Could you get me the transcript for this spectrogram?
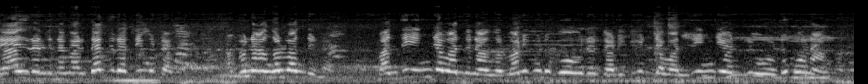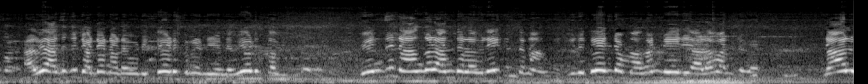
ஞாயிறு மாதிரி தான் திரத்தி விட்டாங்க அப்போ நாங்கள் வந்துட்டோம். வந்து இங்க வந்து நாங்கள் மணிக்கூடு போகிற தடிக்கு இங்க வந்து இங்க ஒன்று போனாங்க. அது அதுக்கு சட்ட நடவடிக்கை எடுக்கிறது என்னவே எடுக்க எடுக்கவில்லை. என்று நாங்கள் அந்த அளவிலே இருந்த நாங்கள் இதுக்கு எந்த மகன் வேலையால வந்தவர். நாலு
